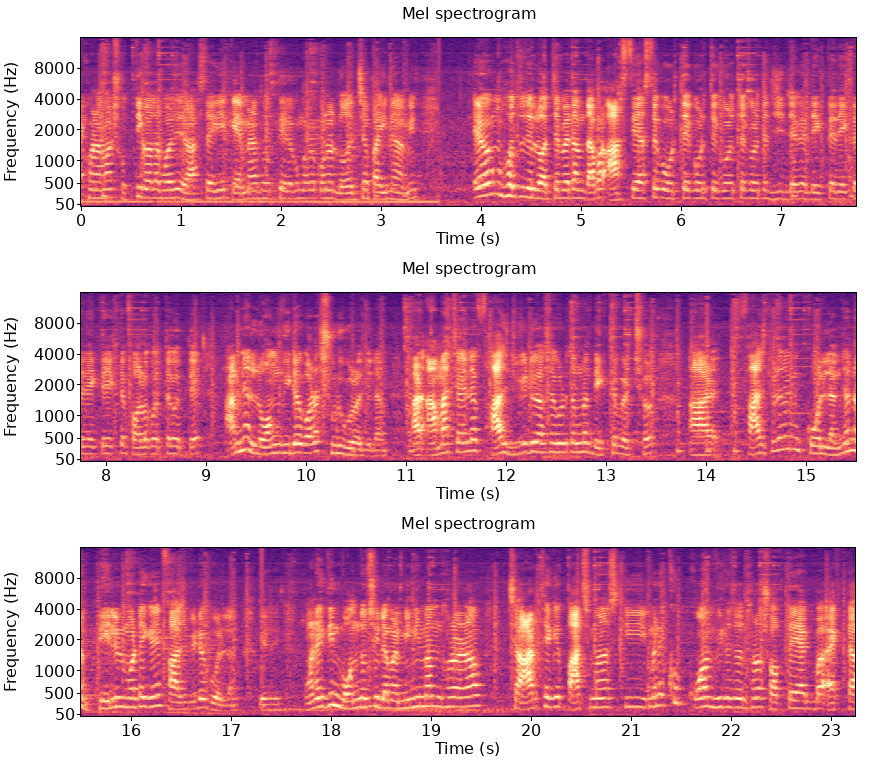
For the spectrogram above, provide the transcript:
এখন আমার সত্যি কথা বলছি, রাস্তায় গিয়ে ক্যামেরা ধরতে এরকমভাবে কোনো লজ্জা পাই না আমি। এরকম হতো যে লজ্জা পেতাম, তারপর আস্তে আস্তে করতে করতে করতে করতে জিজ্ঞাকে দেখতে দেখতে দেখতে দেখতে ফলো করতে করতে আমি না লং ভিডিও করা শুরু করে দিলাম। আর আমার চ্যানেলে ফার্স্ট ভিডিও আশা করি তোমরা দেখতে পাচ্ছ আর ফার্স্ট ভিডিও আমি করলাম, জানো? বেলুর মঠে গিয়ে ফার্স্ট ভিডিও করলাম। অনেক দিন বন্ধ ছিল আমার মিনিমাম ধরে নাও চার থেকে পাঁচ মাস কি মানে খুব কম ভিডিও ছিল, ধরো সপ্তাহে এক বা একটা,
